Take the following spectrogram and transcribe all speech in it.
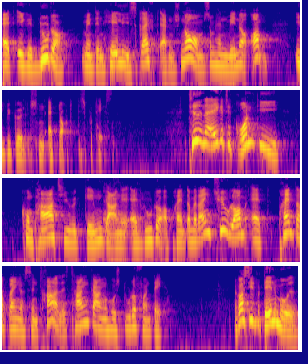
at ikke Luther, men den hellige skrift er dens norm, som han minder om i begyndelsen af doktordisputasen. Tiden er ikke til grundige komparative gennemgange af Luther og Printer, men der er ingen tvivl om, at Printer bringer centrale tankegange hos Luther for en dag. Man kan også sige det på denne måde.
